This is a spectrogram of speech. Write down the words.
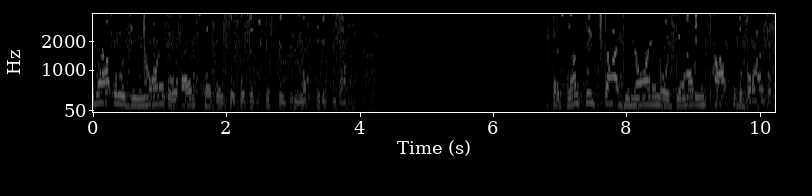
doubt or deny or alter the, the, the, the scriptures in lots of different ways. Because once we start denying or doubting parts of the Bible,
